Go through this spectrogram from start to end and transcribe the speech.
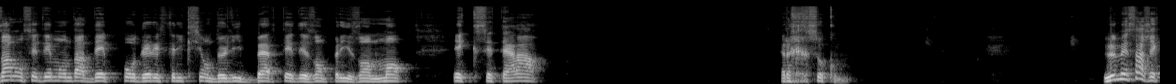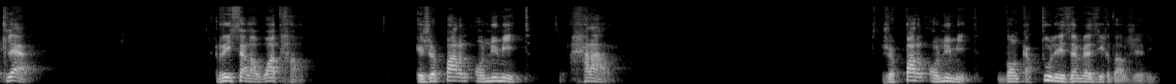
annoncez des mandats de dépôt, des restrictions de liberté, des emprisonnements, etc. Le message est clair. Risala Wadha. Et je parle en numite. Harar. Je parle en numite. Donc à tous les Amazirs d'Algérie.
